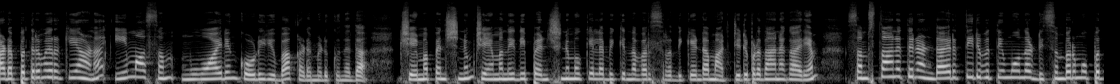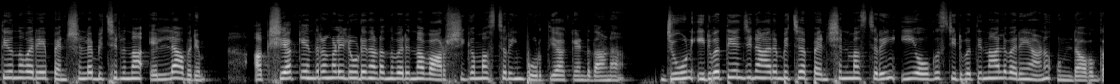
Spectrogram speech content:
കടപ്പത്രമിറക്കിയാണ് ഈ മാസം മൂവായിരം കോടി രൂപ കടമെടുക്കുന്നത്. ക്ഷേമ പെൻഷനും ക്ഷേമനിധി പെൻഷനുമൊക്കെ ലഭിക്കുന്നവർ ശ്രദ്ധിക്കേണ്ട മറ്റൊരു പ്രധാന കാര്യം സംസ്ഥാനത്ത് രണ്ടായിരത്തി ഇരുപത്തി മൂന്ന് ഡിസംബർ മുപ്പത്തിയൊന്ന് വരെ പെൻഷൻ ലഭിച്ചിരുന്ന എല്ലാവരും അക്ഷയ കേന്ദ്രങ്ങളിലൂടെ നടന്നുവരുന്ന വാർഷിക മസ്റ്ററിംഗ് പൂർത്തിയാക്കേണ്ടതാണ്. ജൂൺ ഇരുപത്തിയഞ്ചിന് ആരംഭിച്ച പെൻഷൻ മസ്റ്ററിംഗ് ഈ ഓഗസ്റ്റ് ഇരുപത്തിനാല് വരെയാണ് ഉണ്ടാവുക.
